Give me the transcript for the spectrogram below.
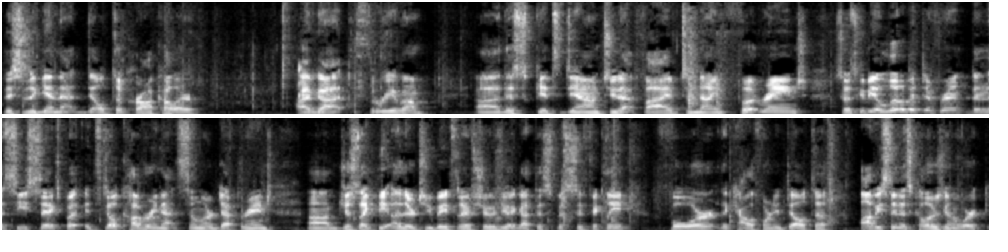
This is again that Delta Craw color. I've got three of them. Uh, this gets down to that five to nine foot range. So it's gonna be a little bit different than the C6, but it's still covering that similar depth range. Um, just like the other two baits that I've showed you, I got this specifically for the California Delta. Obviously this color is gonna work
